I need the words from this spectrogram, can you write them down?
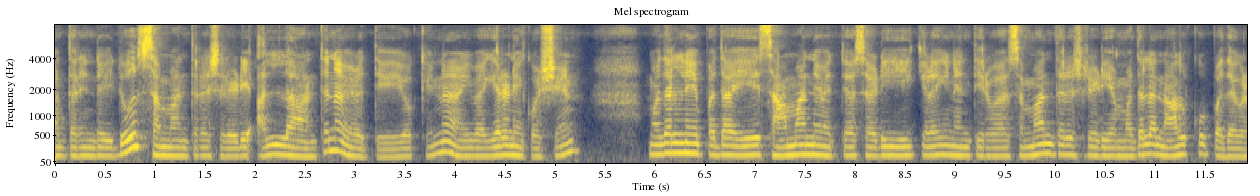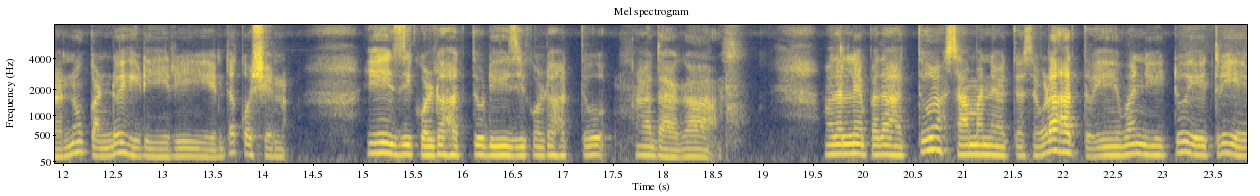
ಆದ್ದರಿಂದ ಇದು ಸಮಾಂತರ ಶ್ರೇಣಿ ಅಲ್ಲ ಅಂತ ನಾವು ಹೇಳ್ತೀವಿ. ಓಕೆನಾ ಇವಾಗ ಎರಡನೇ ಕ್ವಶನ್ ಮೊದಲನೇ ಪದ ಎ, ಸಾಮಾನ್ಯ ವ್ಯತ್ಯಾಸ ಅಡಿ ಈ ಕೆಳಗಿನಂತಿರುವ ಸಮಾಂತರ ಶ್ರೇಣಿಯ ಮೊದಲ ನಾಲ್ಕು ಪದಗಳನ್ನು ಕಂಡು ಹಿಡಿಯಿರಿ ಅಂತ question A is equal to ಹತ್ತು, ಡಿ ಇಸ್ ಈಕ್ವಲ್ ಟು ಹತ್ತು ಆದಾಗ ಮೊದಲನೇ ಪದ ಹತ್ತು, ಸಾಮಾನ್ಯ ವ್ಯತ್ಯಾಸಗಳು ಹತ್ತು. A one A two A three A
